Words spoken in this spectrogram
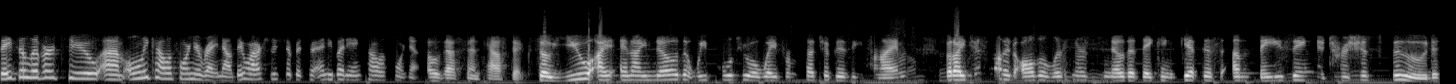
they deliver to um, only California right now. They will actually ship it to anybody in California. oh, that's fantastic. So you, I and I know that we pulled you away from such a busy time, but I just wanted all the listeners to know that they can get this amazing, nutritious food.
